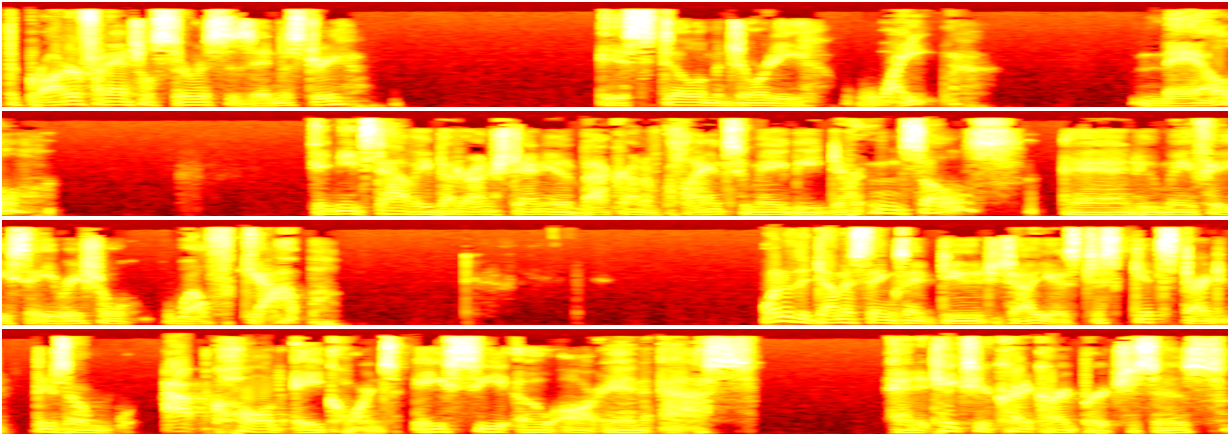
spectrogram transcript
the broader financial services industry is still a majority white, male. It needs to have a better understanding of the background of clients who may be different than themselves and who may face a racial wealth gap. One of the dumbest things I do to tell you is just get started. There's a app called Acorns, A C O R N S, and it takes your credit card purchases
